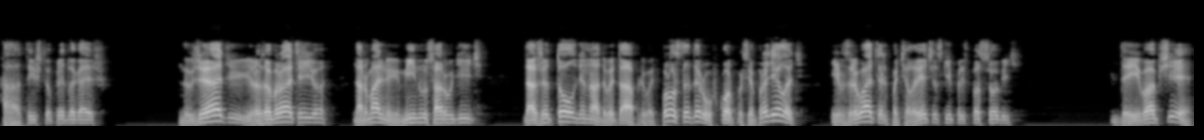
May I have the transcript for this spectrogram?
А ты что предлагаешь? Ну, взять и разобрать ее, нормальную мину соорудить. Даже тол не надо вытапливать, просто дыру в корпусе проделать и взрыватель по-человечески приспособить. Да и вообще,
